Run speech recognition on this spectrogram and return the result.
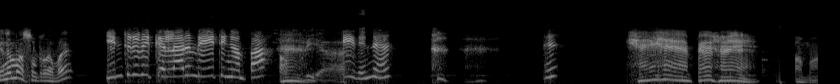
என்னம்மா சொல்றான் இன்டர்வியூக்கு எல்லாரும் வெயிட்டிங் அப்பா அப்படியா ஏய் இது என்ன? ஆமா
